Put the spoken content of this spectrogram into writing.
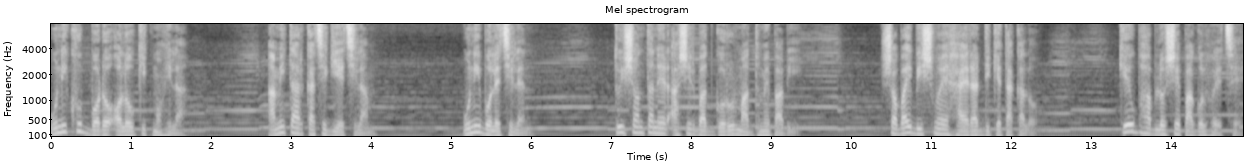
উনি খুব বড় অলৌকিক মহিলা। আমি তার কাছে গিয়েছিলাম। উনি বলেছিলেন, তুই সন্তানের আশীর্বাদ গরুর মাধ্যমে পাবি। সবাই বিস্ময়ে হায়রার দিকে তাকালো। কেউ ভাবল সে পাগল হয়েছে।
